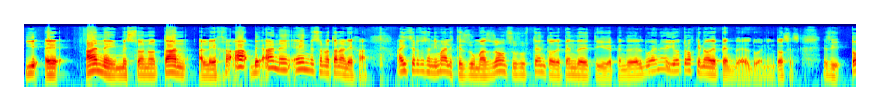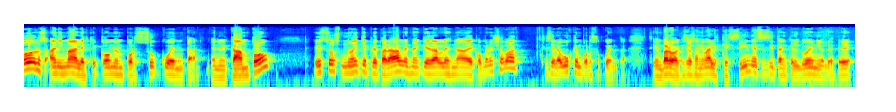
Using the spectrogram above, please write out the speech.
eh, anei mesonotan aleja, ah, be anei ein mesonotan aleja. Hay ciertos animales que su mazón, su sustento depende de ti, depende del dueño, y otros que no depende del dueño. Entonces, es decir, todos los animales que comen por su cuenta en el campo, esos no hay que prepararles, no hay que darles nada de comer en Shabbat, que se la busquen por su cuenta. Sin embargo, aquellos animales que sí necesitan que el dueño les dé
